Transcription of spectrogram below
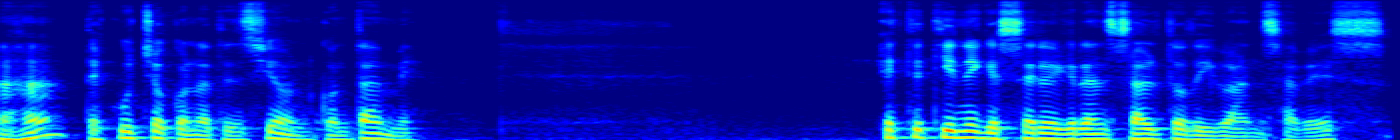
Ajá, te escucho con atención, contame. Este tiene que ser el gran salto de Iván, ¿sabes?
